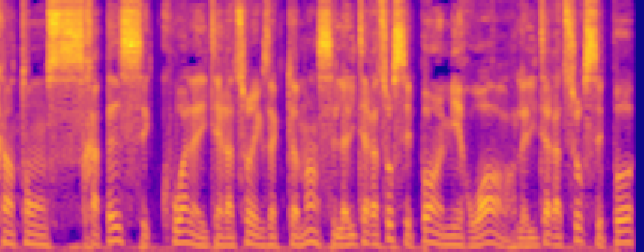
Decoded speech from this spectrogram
quand on se rappelle c'est quoi la littérature exactement? C'est la littérature, c'est pas un miroir. La littérature, c'est pas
